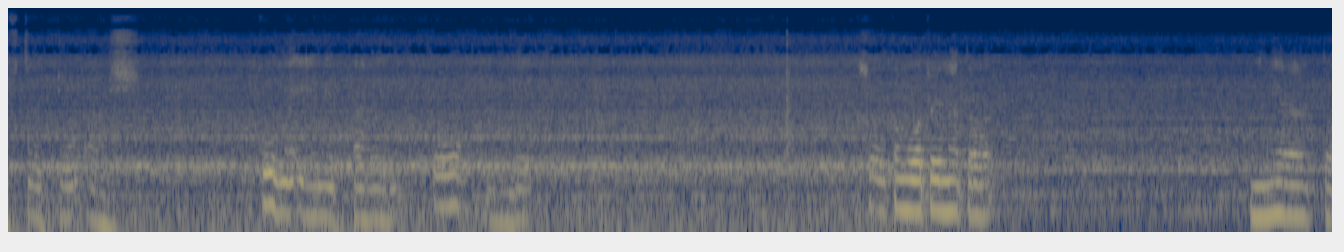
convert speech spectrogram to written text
after 2 hours kung mainit pa rin o hindi. So itong water na to, mineral to,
